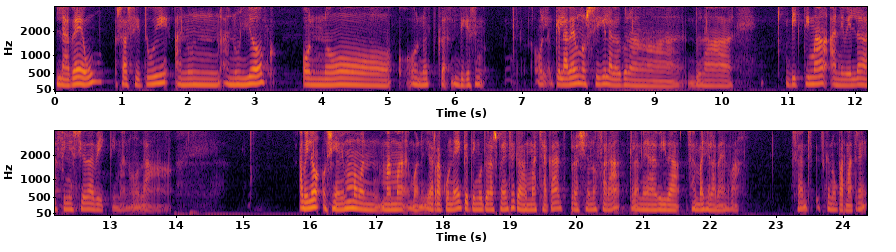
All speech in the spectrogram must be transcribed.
la veu se situï en un, en un lloc on no, on no diguéssim, on, que la veu no sigui la veu d'una víctima a nivell de definició de víctima, no? De... A mi no, o sigui, a mi m'ha... Bueno, ja reconec que he tingut una experiència que m'ha aixecat, però això no farà que la meva vida se'n vagi a la merda. Saps? És que no ho permetré.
